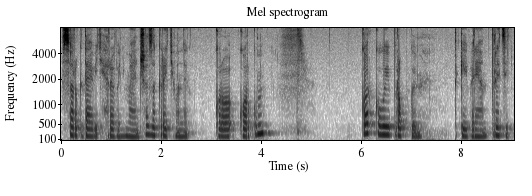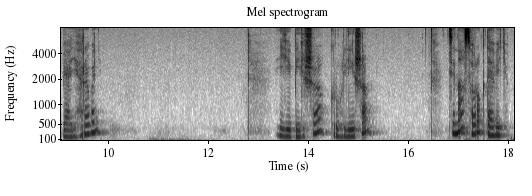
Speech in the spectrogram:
49 гривень менше, закриті вони корком, корковою пробкою. Такий варіант 35 гривень. Є більша, кругліша. Ціна 49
